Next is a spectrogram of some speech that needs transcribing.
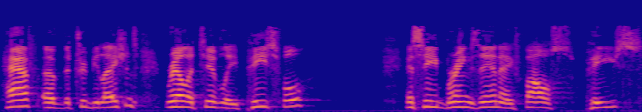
half of the tribulations, relatively peaceful, as he brings in a false peace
